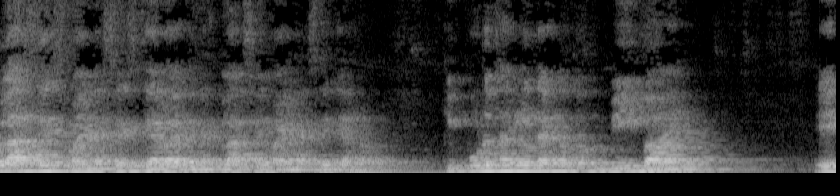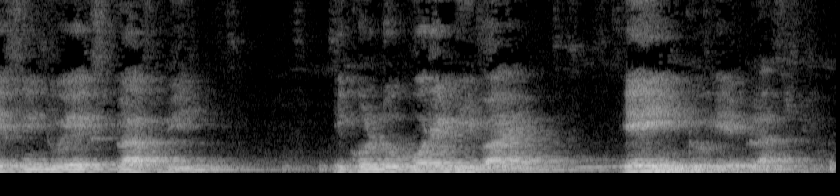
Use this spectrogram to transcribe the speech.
প্লাস এক্স মাইনাস এক্স গেল, এখানে প্লাস এ মাইনাস গেল। কি পড়ে থাকল দেখো তো? B by X into X plus B equal to উপরে B by A into A plus B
